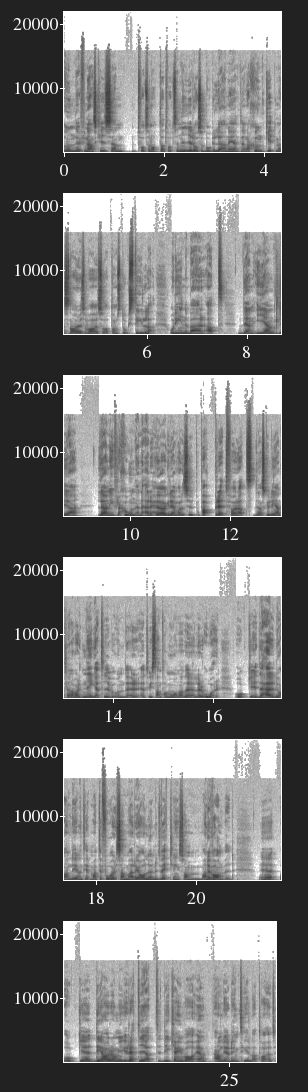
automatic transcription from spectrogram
under finanskrisen 2008-2009 då så borde lönerna egentligen ha sjunkit men snarare så var det så att de stod stilla. Och det innebär att den egentliga löneinflationen är högre än vad det ser ut på pappret för att den skulle egentligen ha varit negativ under ett visst antal månader eller år. Och det här är då anledningen till att man inte får samma reallöneutveckling som man är van vid. Eh, och eh, det har de ju rätt i att det kan ju vara en anledning till att ha ett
